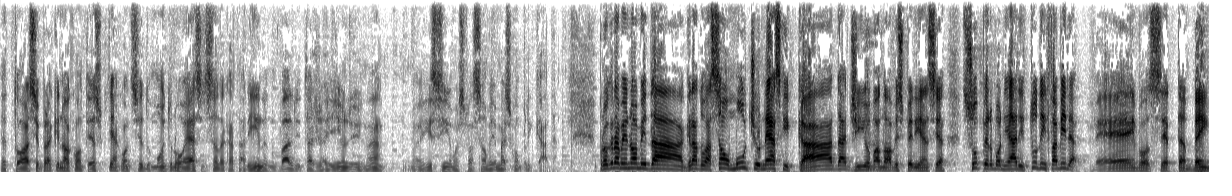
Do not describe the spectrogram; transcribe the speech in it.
é, torce para que não aconteça o que tem acontecido muito no oeste de Santa Catarina, no Vale do Itajaí, onde né, aí sim é uma situação bem mais complicada. Programa em nome da graduação Multi-UNESC, cada dia uma nova experiência. Super e tudo em família. Vem você também.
